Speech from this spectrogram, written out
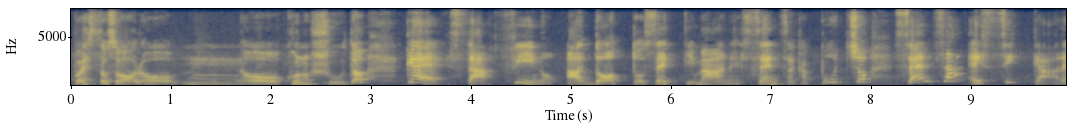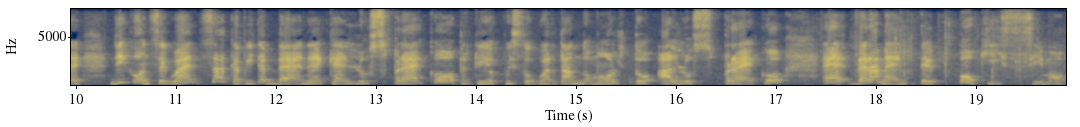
questo solo mh, mm, ho conosciuto che sta fino ad 8 settimane senza cappuccio senza essiccare. Di conseguenza capite bene che lo spreco perché io qui sto guardando molto allo spreco è veramente pochissimo.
